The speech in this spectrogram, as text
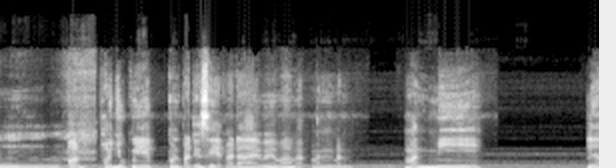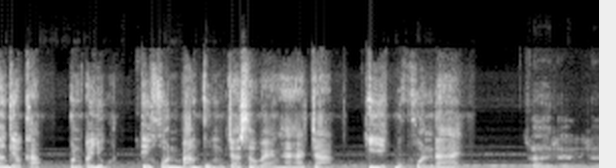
อืมตอนพอยุคนี้มันปฏิเสธไม่ได้เว้ยว่าแบบมันมันมันมีเรื่องเกี่ยวกับผลประโยชน์ ที่คนบางกลุ่มจะแสวงหาจากอีกบุคคลได้ใช่ใช่ใช่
